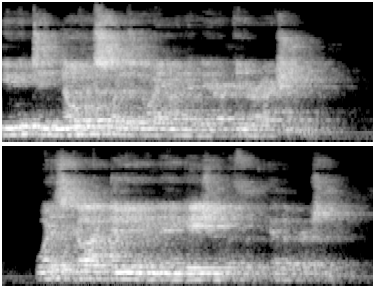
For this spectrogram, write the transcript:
You need to notice what is going on in their interaction. What is God doing in the engagement with the other person?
